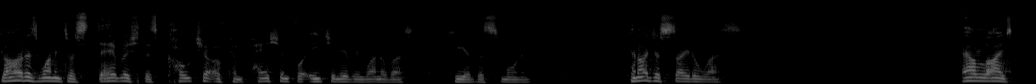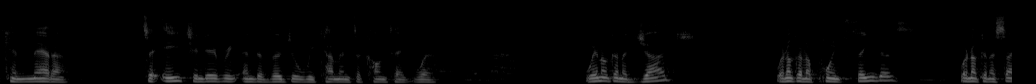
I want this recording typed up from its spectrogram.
God is wanting to establish this culture of compassion for each and every one of us here this morning. Can I just say to us, our lives can matter to each and every individual we come into contact with. We're not going to judge. We're not going to point fingers. We're not going to say,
